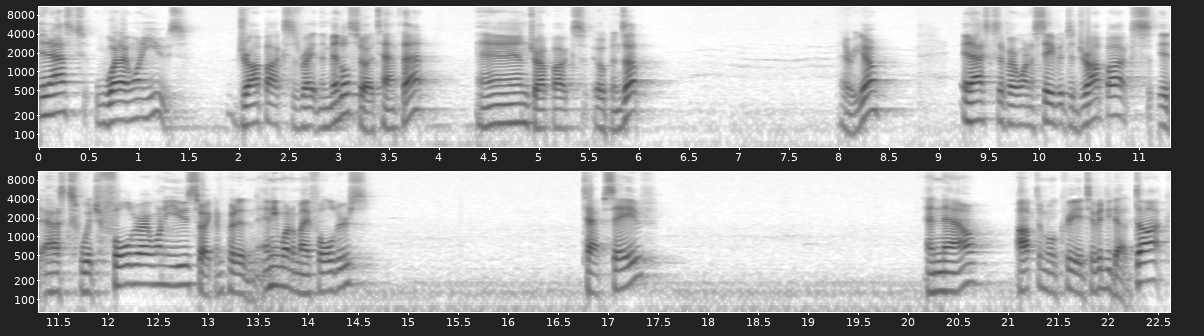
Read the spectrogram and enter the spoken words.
It asks what I want to use. Dropbox is right in the middle, so I tap that and Dropbox opens up. There we go. It asks if I want to save it to Dropbox. It asks which folder I want to use so I can put it in any one of my folders. Tap Save. And now optimalcreativity.doc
